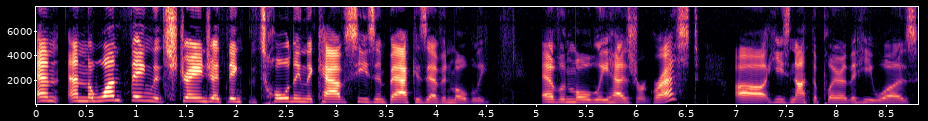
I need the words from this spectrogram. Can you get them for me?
And and the one thing that's strange, I think, that's holding the Cavs season back is Evan Mobley. Evan Mobley has regressed. Uh, he's not the player that he was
